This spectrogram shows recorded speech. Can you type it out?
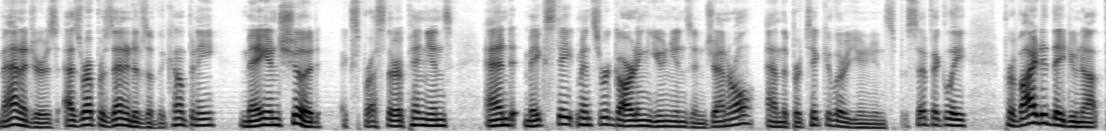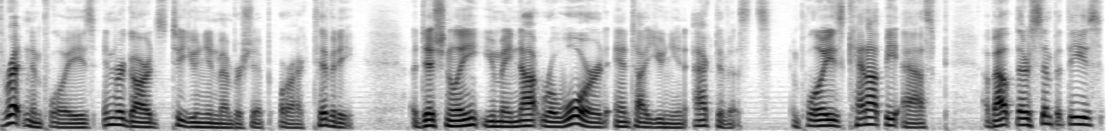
Managers, as representatives of the company, may and should express their opinions and make statements regarding unions in general and the particular union specifically, provided they do not threaten employees in regards to union membership or activity. Additionally, you may not reward anti union activists. Employees cannot be asked about their sympathies,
